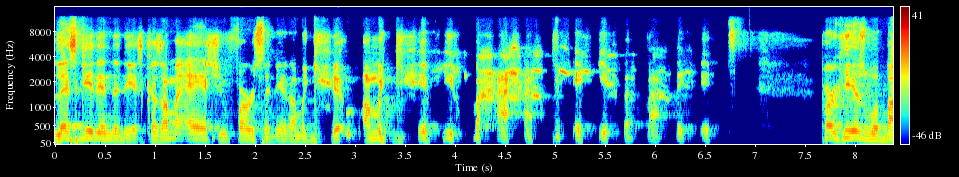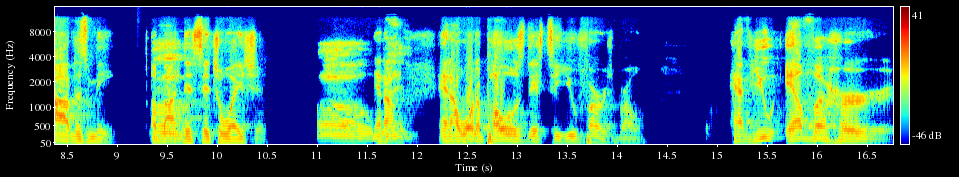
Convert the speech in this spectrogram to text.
let's get into this because I'm gonna ask you first, and then I'm gonna give I'm gonna give you my opinion about it. Perk, here's what bothers me about Oh. this situation, Oh And I- and I want to pose this to you first, bro. Have you ever heard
